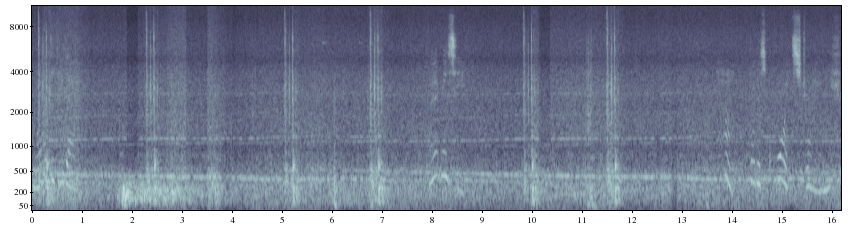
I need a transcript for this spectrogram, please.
What? Why did he die? Where is he? Huh, that is quite strange.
